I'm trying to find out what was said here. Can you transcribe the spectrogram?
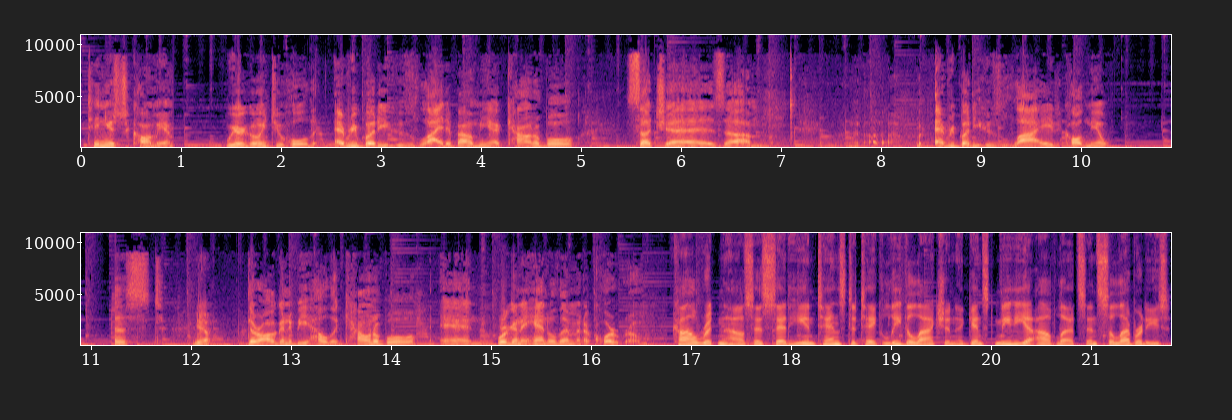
continues to call me a We are going to hold everybody who's lied about me accountable, such as um, everybody who's lied, called me a list. Yeah. They're all going to be held accountable, and we're going to handle them in a courtroom. Kyle Rittenhouse has said he intends to take legal action against media outlets and celebrities,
